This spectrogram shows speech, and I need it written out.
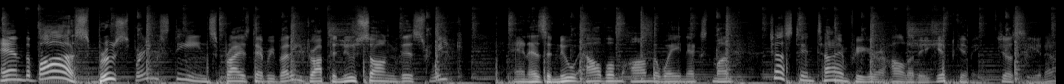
And the boss, Bruce Springsteen, surprised everybody, dropped a new song this week and has a new album on the way next month, just in time for your holiday gift giving, just so you know.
